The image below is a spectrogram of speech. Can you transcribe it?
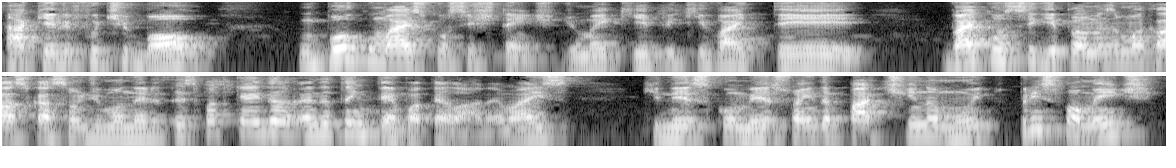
aquele futebol um pouco mais consistente, de uma equipe que vai ter, vai conseguir pelo menos uma classificação de maneira antecipada, porque ainda, ainda tem tempo até lá, né? Mas que nesse começo ainda patina muito, principalmente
